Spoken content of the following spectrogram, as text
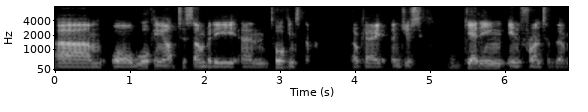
um, or walking up to somebody and talking to them? Okay, and just getting in front of them.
